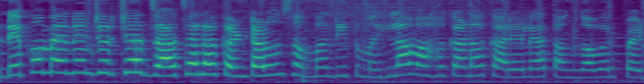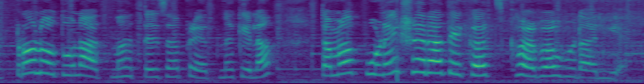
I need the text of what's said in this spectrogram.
डेपो मॅनेजरच्या जाचाला कंटाळून संबंधित महिला वाहकानं कार्यालयात अंगावर पेट्रोल ओतून आत्महत्येचा प्रयत्न केला. त्यामुळे पुणे शहरात एकच खळबळ उडाली आहे.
